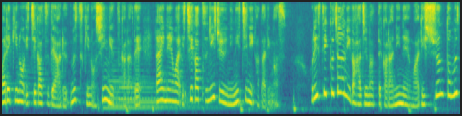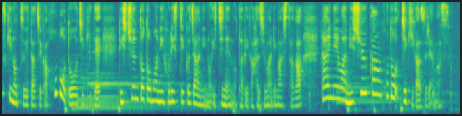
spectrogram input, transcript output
和暦の1月である六月の新月からで来年は1月22日にあたります。ホリスティックジャーニーが始まってから2年は立春と六月の1日がほぼ同時期で立春とともにホリスティックジャーニーの1年の旅が始まりましたが来年は2週間ほど時期がずれます。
